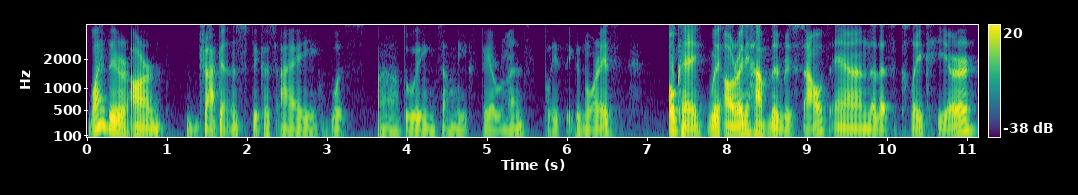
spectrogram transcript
Why there are dragons? Because I was uh, doing some experiments. Please ignore it. Okay we already have the result. And let's click here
